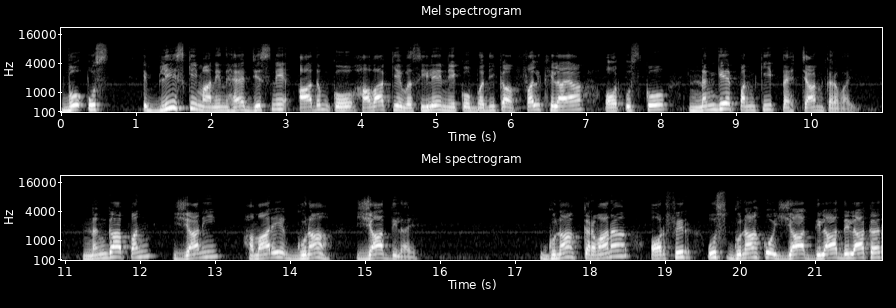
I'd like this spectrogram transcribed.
وہ اس ابلیس کی مانند ہے جس نے آدم کو ہوا کے وسیلے نیک و بدی کا پھل کھلایا اور اس کو ننگے پن کی پہچان کروائی۔ ننگا پن یعنی ہمارے گناہ یاد دلائے۔ گناہ کروانا اور پھر اس گناہ کو یاد دلا دلا کر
